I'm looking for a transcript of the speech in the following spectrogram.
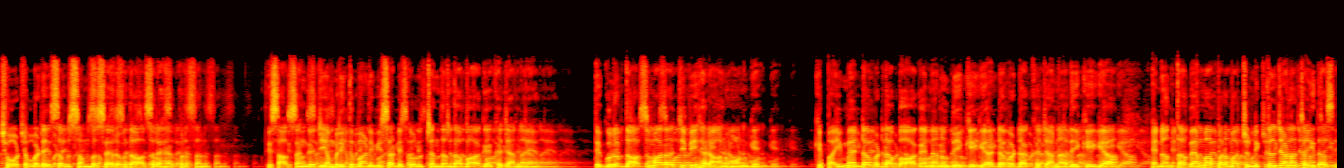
ਛੋਟ ਬੜੇ ਸਭ ਸੰਬਸੈ ਰਵਿਦਾਸ ਰਹਿ ਪ੍ਰਸੰਨ। ਤੇ ਸਾਧ ਸੰਗਤ ਜੀ ਅੰਮ੍ਰਿਤ ਬਾਣੀ ਵੀ ਸਾਡੇ ਕੋਲ ਚੰਦਨ ਦਾ ਬਾਗ ਹੈ ਖਜ਼ਾਨਾ ਹੈ ਤੇ ਗੁਰੂ ਰਵਿਦਾਸ ਮਹਾਰਾਜ ਜੀ ਵੀ ਹੈਰਾਨ ਹੋਣਗੇ ਕਿ ਭਾਈ ਮੈਂ ਐਡਾ ਵੱਡਾ ਬਾਗ ਇਹਨਾਂ ਨੂੰ ਦੇ ਕੇ ਗਿਆ ਐਡਾ ਵੱਡਾ ਖਜ਼ਾਨਾ ਦੇ ਕੇ ਗਿਆ ਇਹਨਾਂ ਨੂੰ ਤਾਂ ਵਹਿਮਾਂ ਭਰਮਾਂ ਚੋਂ ਨਿਕਲ ਜਾਣਾ ਚਾਹੀਦਾ ਸੀ।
